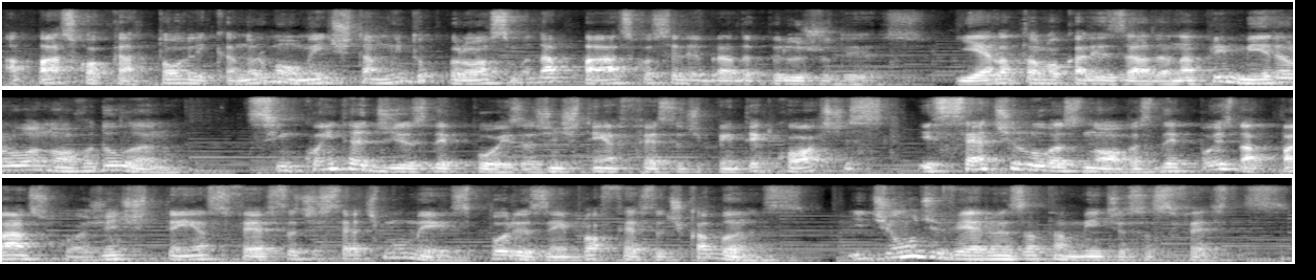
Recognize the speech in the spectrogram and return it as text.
A Páscoa católica normalmente está muito próxima da Páscoa celebrada pelos judeus. E ela está localizada na primeira lua nova do ano. 50 dias depois a gente tem a festa de Pentecostes e sete luas novas depois da Páscoa a gente tem as festas de sétimo mês, por exemplo a festa de Cabanas. E de onde vieram exatamente essas festas?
